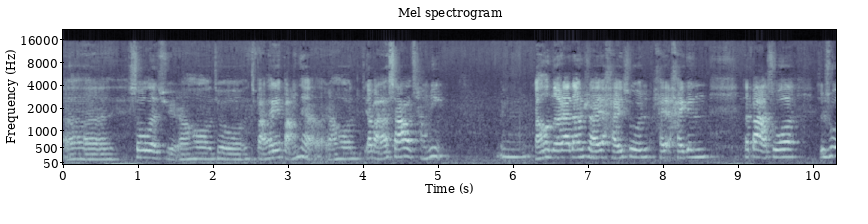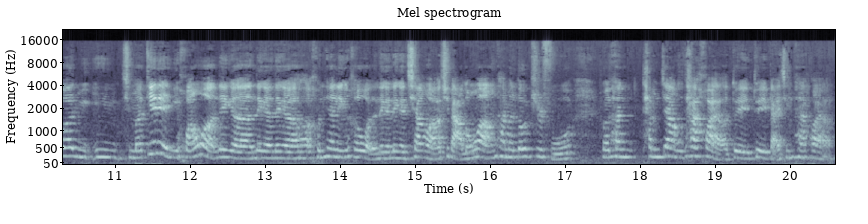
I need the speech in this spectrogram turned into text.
呃收了去，然后就就把他给绑起来了，然后要把他杀了偿命。嗯然后哪吒当时还还说还还跟他爸说，就说你你什么爹爹，你还我那个那个那个混天绫和我的那个那个枪，我要去把龙王他们都制服。说他他们这样子太坏了，对对百姓太坏了。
